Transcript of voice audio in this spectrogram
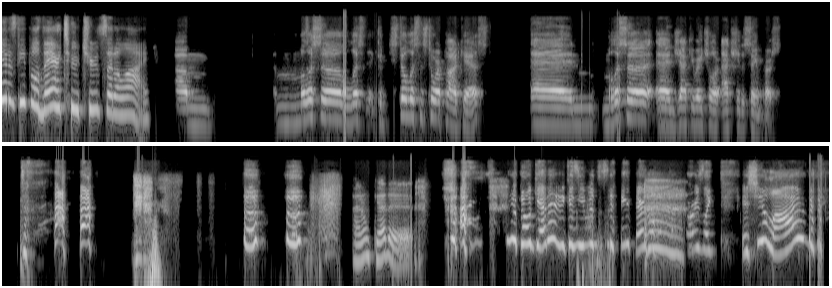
you give people their two truths and a lie? um, Melissa listen, could, still listens to our podcast. and Melissa and Jackie Rachel are actually the same person. I don't get it. you don't get it because you've been sitting there the whole story's like, is she alive?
